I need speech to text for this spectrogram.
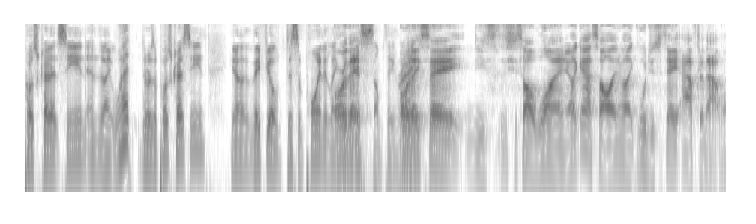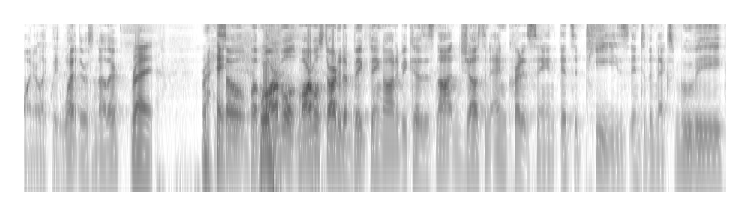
post credit scene and they're like what? There was a post credit scene? You know they feel disappointed like Or they, they- missed something right or they say you she saw one and you're like yeah I saw it. And you're like would you stay after that one? You're like wait what? There was another? Right. Right. So, but Well- Marvel Marvel started a big thing on it because it's not just an end credit scene; it's a tease into the next movie,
